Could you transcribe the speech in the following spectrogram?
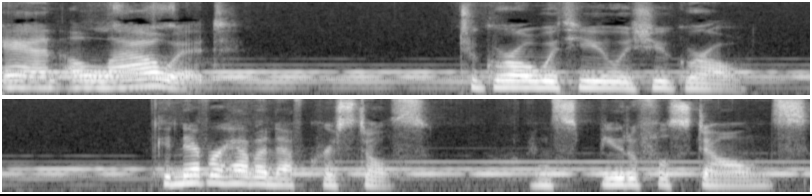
and allow it to grow with you as you grow. You can never have enough crystals and beautiful stones.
